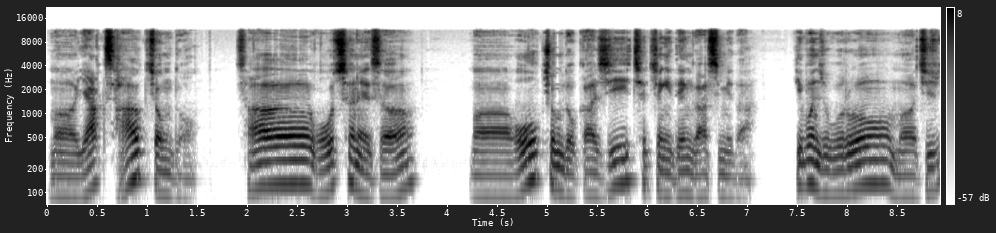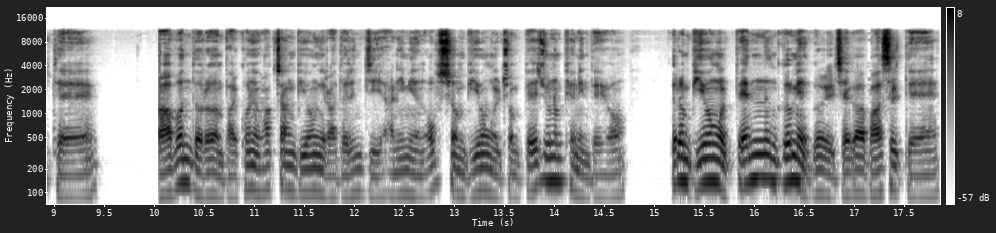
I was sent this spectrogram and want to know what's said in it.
뭐 약 4억 정도 4억 5천에서 뭐 5억 정도까지 책정이 된 것 같습니다. 기본적으로 뭐 지주택 조합원들은 발코니 확장 비용이라든지 아니면 옵션 비용을 좀 빼주는 편인데요. 그런 비용을 뺏는 금액을 제가 봤을 때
